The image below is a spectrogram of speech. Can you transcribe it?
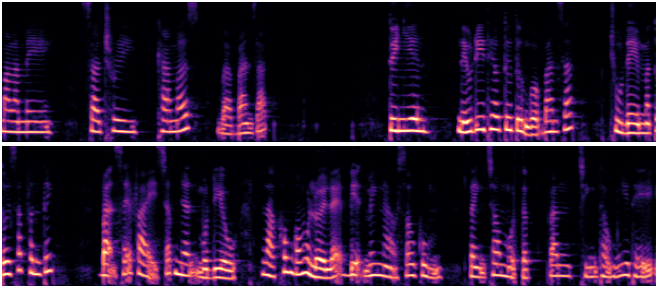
Malamé, Sartre, Camus và Banzac. Tuy nhiên, nếu đi theo tư tưởng của ban chủ đề mà tôi sắp phân tích, bạn sẽ phải chấp nhận một điều là không có một lời lẽ biện minh nào sau cùng dành cho một tập văn chính thống như thế.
